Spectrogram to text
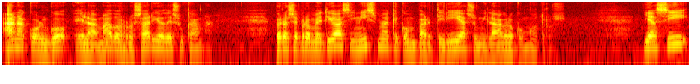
Ana colgó el amado rosario de su cama, pero se prometió a sí misma que compartiría su milagro con otros. Y así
